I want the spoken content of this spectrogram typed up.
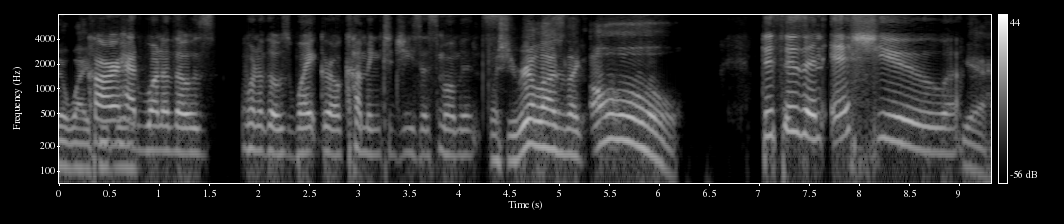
they're white. Kara had one of those one of those white girl coming to Jesus moments when she realized, like, oh, this is an issue. Yeah,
